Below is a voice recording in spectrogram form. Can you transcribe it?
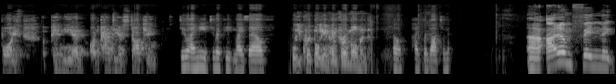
boy's opinion on panty and stocking. Do I need to repeat myself? Will you quit bullying him for a moment? Oh, I forgot to. Uh, I don't think that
